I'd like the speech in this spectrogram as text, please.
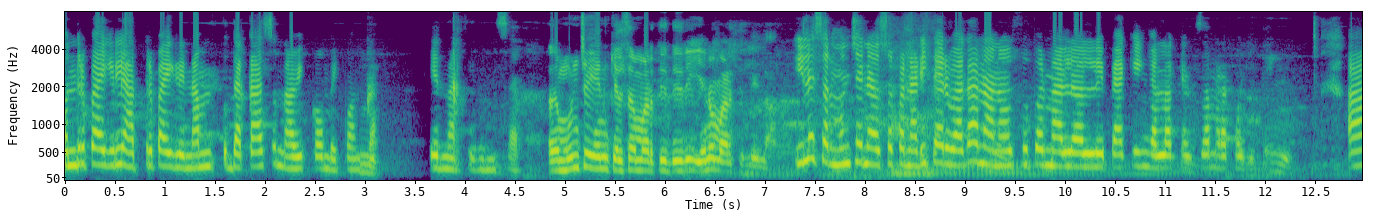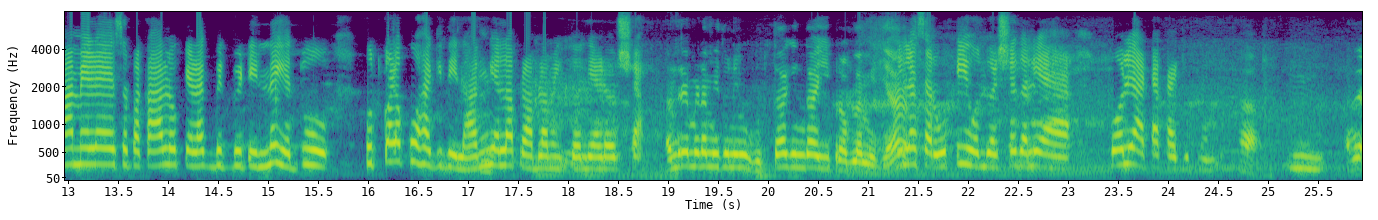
ಒಂದ್ ರೂಪಾಯಿ ಆಗಿರ್ಲಿ ಹತ್ತು ರೂಪಾಯಿ ಆಗಿರ್ಲಿ ನಮ್ ದಕಾಸು ಕಾಸು ನಾವ್ ಇಕ್ಕೊಬೇಕು ಅಂತ. ಇದ್ ಮಾಡ್ತಿದೀನಿ ಸರ್? ಅಂದ್ರೆ ಮುಂಚೆ ಏನ್ ಕೆಲಸ ಮಾಡ್ತಿದ್ದೀರಿ ಏನೂ ಮಾಡ್ತಿರ್ಲಿಲ್ಲ? ಇಲ್ಲ ಸರ್ ಮುಂಚೆ ನಾವು ಸ್ವಲ್ಪ ನಡೀತಾ ಇರುವಾಗ ನಾನು ಸೂಪರ್ ಮಾಲ್ ಅಲ್ಲಿ ಪ್ಯಾಕಿಂಗ್ ಎಲ್ಲ ಕೆಲಸ ಮಾಡಕ್ ಹೋಗಿದ್ದೆ. ಆಮೇಲೆ ಸ್ವಲ್ಪ ಕಾಲು ಕೆಳಗ್ ಬಿದ್ಬಿಟ್ಟಿಂದ ಎದ್ದು ಕುತ್ಕೊಳಕ್ಕೂ ಆಗಿದ್ದಿಲ್ಲ ಹಂಗೆಲ್ಲ ಪ್ರಾಬ್ಲಮ್ ಇತ್ತು ಒಂದ್ ಎರಡು ವರ್ಷ. ಅಂದ್ರೆ ಮೇಡಮ್ ಇದು ನಿಮ್ಗೆ ಹುಟ್ಟಾಗಿಂದ ಈ ಪ್ರಾಬ್ಲಮ್ ಇದೆಯಾ? ಇಲ್ಲ ಸರ್ ಹುಟ್ಟಿ ಒಂದ್ ವರ್ಷದಲ್ಲಿ ಪೋಲಿಯೋ ಅಟ್ಯಾಕ್ ಆಗಿತ್ತು ನನಗೆ ಹಾ. ಹ್ಮ್. ಅಂದ್ರೆ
